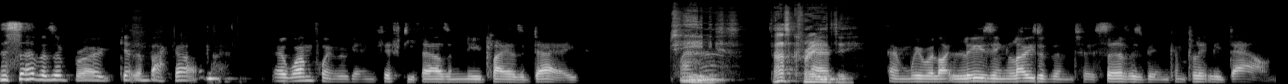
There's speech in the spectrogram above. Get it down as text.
"The servers are broke. Get them back up." At one point, we were getting fifty thousand new players a day. Jeez, wow. that's crazy. And, and we were like losing loads of them to servers being completely down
